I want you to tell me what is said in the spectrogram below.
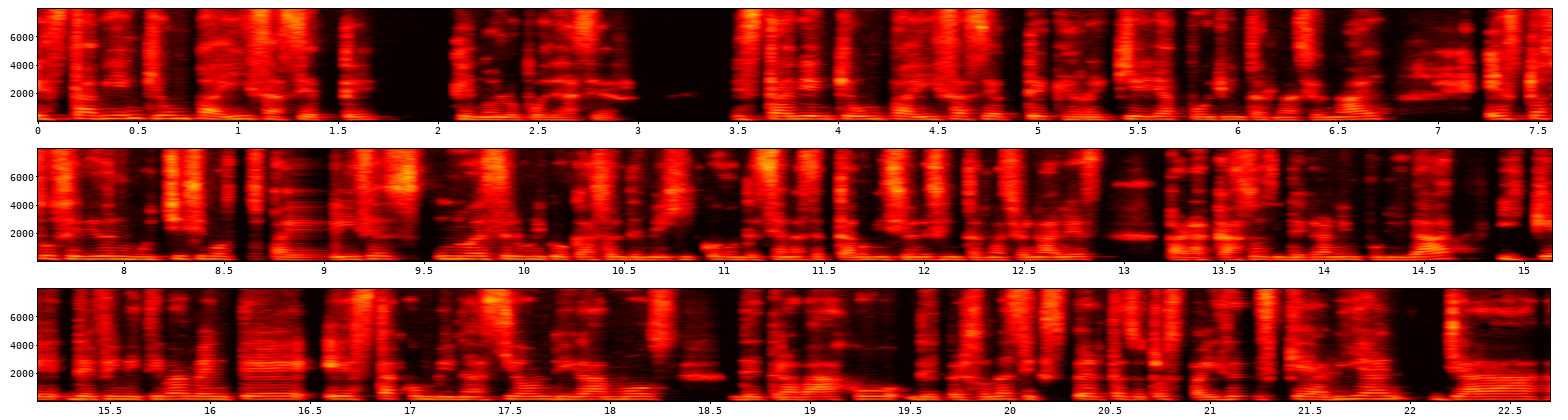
está bien que un país acepte que no lo puede hacer. Está bien que un país acepte que requiere apoyo internacional. Esto ha sucedido en muchísimos países. No es el único caso el de México, donde se han aceptado misiones internacionales para casos de gran impunidad y que definitivamente esta combinación, digamos, de trabajo de personas expertas de otros países que habían ya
